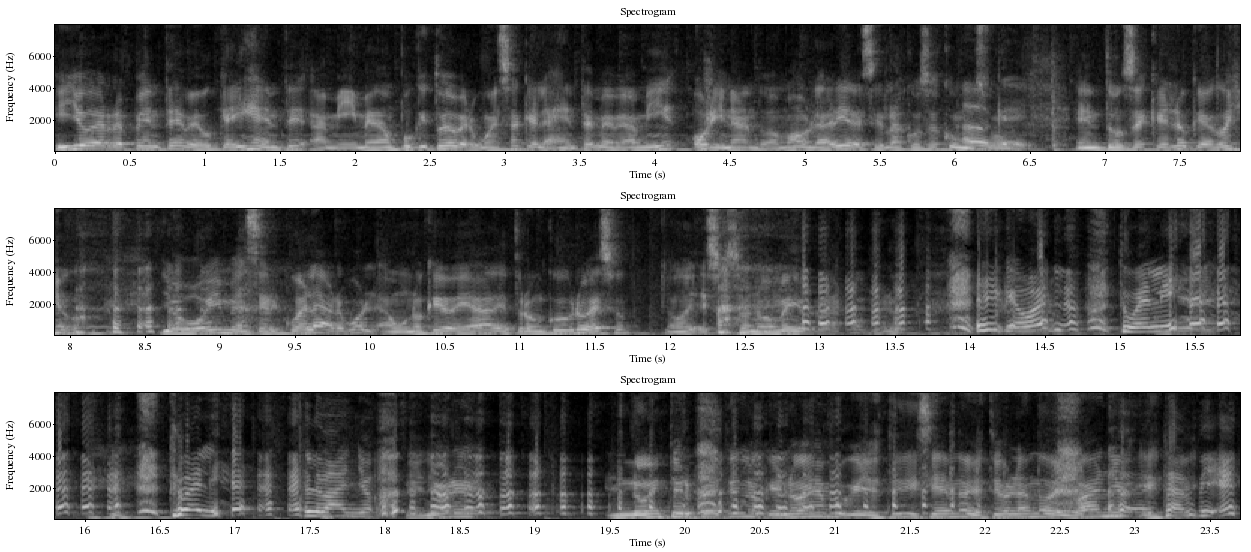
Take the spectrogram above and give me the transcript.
y yo de repente veo que hay gente, a mí me da un poquito de vergüenza que la gente me vea a mí orinando, vamos a hablar y a decir las cosas como son. Entonces, ¿qué es lo que hago yo? Yo voy y me acerco al árbol, a uno que vea de tronco grueso, no, eso sonó medio raro, pero... Y que bueno, tú eliges, tú eliges el baño. Señores, no interpreten lo que no es porque yo estoy diciendo, yo estoy hablando del baño. estoy- También.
